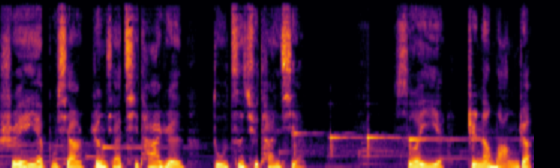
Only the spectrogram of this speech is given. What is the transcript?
谁也不想扔下其他人独自去探险，所以只能忙着。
